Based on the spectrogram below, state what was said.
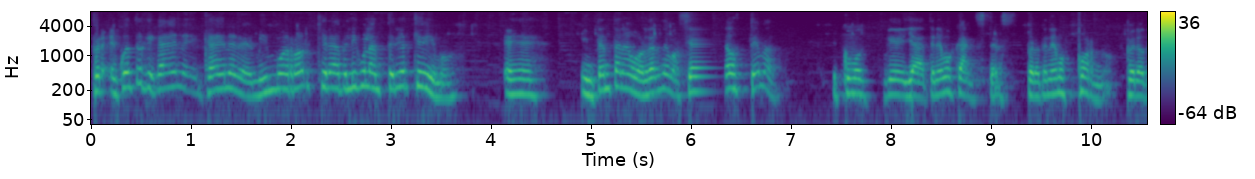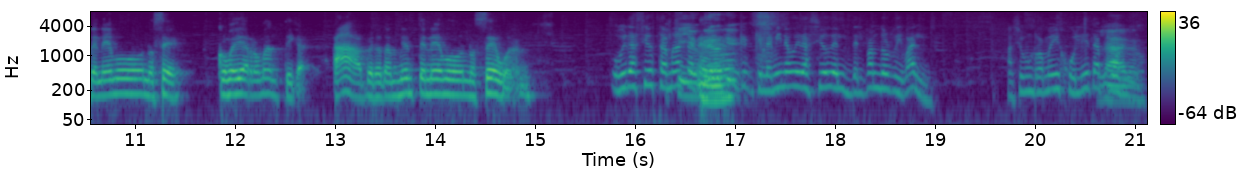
Pero encuentro que caen, caen en el mismo error que la película anterior que vimos. Eh, intentan abordar demasiados temas. Es como que ya tenemos gangsters, pero tenemos porno, pero tenemos, no sé, comedia romántica. Ah, pero también tenemos, no sé, weón. Hubiera sido esta más que yo creo que, que- que la mina hubiera sido del, del bando rival. Ha sido un Romeo y Julieta Claro. porno.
